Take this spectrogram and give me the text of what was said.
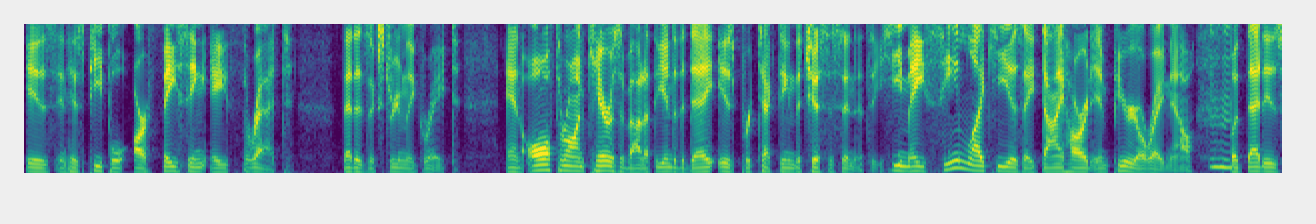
is and his people are facing a threat that is extremely great. And all Thrawn cares about at the end of the day is protecting the Chiss ascendancy. He may seem like he is a diehard Imperial right now, mm-hmm. but that is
